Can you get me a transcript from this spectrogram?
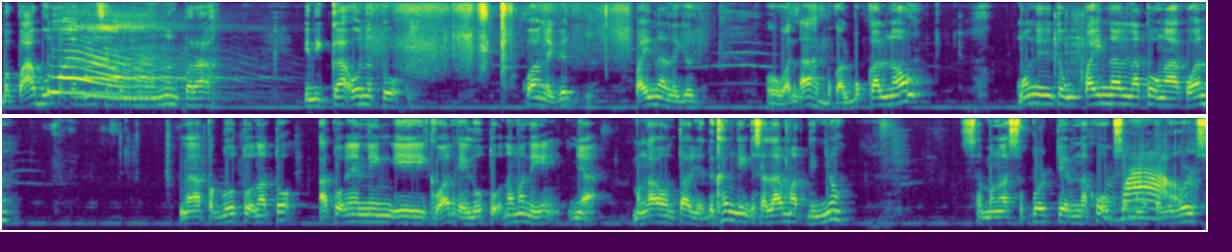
Magpaabot pa kami sa Panginoon para inigkaon na to. Kuha na gud final na gud o wan ah bukal-bukal na oh. Mo ni itong final na to nga kuan. Nga pagluto na to. Ato ning ikuan kay luto naman eh. Nya mga untaw daghang kasalamat ninyo sa mga supporter nako ug sa mga Wow. followers.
